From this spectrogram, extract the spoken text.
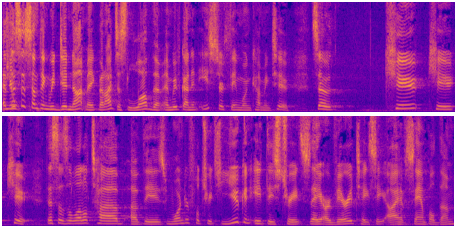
and You- this is something we did not make, but I just love them. And we've got an Easter theme one coming too. So cute, cute, cute. This is a little tub of these wonderful treats. You can eat these treats, they are very tasty. I have sampled them.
